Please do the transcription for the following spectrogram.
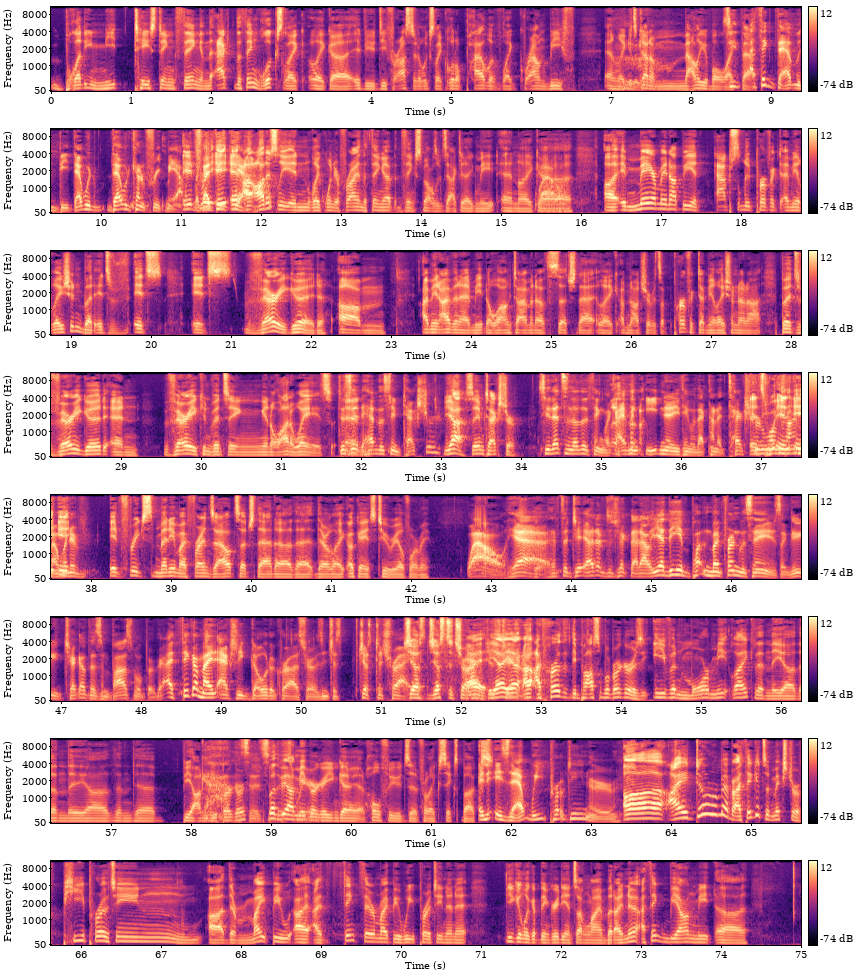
bloody meat tasting thing and the act the thing looks like like uh if you defrost it it looks like a little pile of like ground beef and like it's kind of malleable like that I think that would be that would that would kind of freak me out. it, Like, fr- I think- it- it- yeah. honestly, in like when you're frying the thing up, the thing smells exactly like meat, and like Wow. uh, uh, it may or may not be an absolute perfect emulation, but it's it's it's very good. Um, I mean, I haven't had meat in a long time enough, such that like I'm not sure if it's a perfect emulation or not, but it's very good and very convincing in a lot of ways. Does it have the same texture? Yeah, same texture. See, that's another thing. Like I haven't eaten anything with that kind of texture It's in a long it, time. it, I wonder if it freaks many of my friends out, such that uh, that they're like, okay, it's too real for me. Wow, yeah, I have to. I'd have to check that out. Yeah, the my friend was saying it's like, dude, check out this Impossible Burger. I think I might actually go to Crossroads and just just to try just it. just to try it. Yeah, yeah. it. I, I've heard that the Impossible Burger is even more meat like than the uh, than the uh, than the Beyond Meat Burger. it's- it's- but the Beyond Meat weird. Burger you can get it at Whole Foods for like six bucks. And is that wheat protein or? uh, I don't remember. I think it's a mixture of pea protein. Uh, there might be. I, I think there might be wheat protein in it. You can look up the ingredients online, but I know. I think Beyond Meat uh,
